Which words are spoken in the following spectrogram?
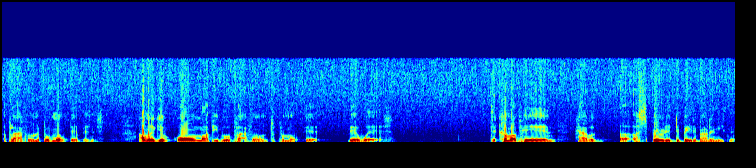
a platform to promote their business. I want to give all my people a platform to promote their their wares. To come up here and have a, a, a spirited debate about anything.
